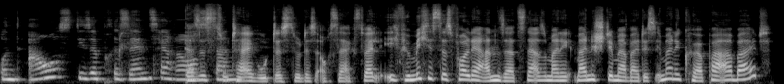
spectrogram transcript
und aus dieser Präsenz heraus. Das ist total gut, dass du das auch sagst, weil ich, für mich ist das voll der Ansatz. Ne? Also meine, meine Stimmarbeit ist immer eine Körperarbeit.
